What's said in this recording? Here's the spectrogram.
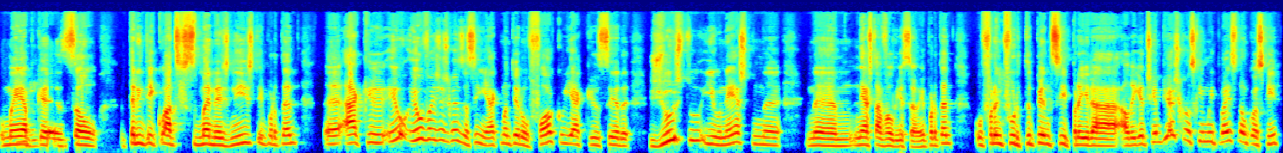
uma uhum. época são 34 semanas nisto e, portanto, Uh, há que, eu, eu vejo as coisas assim, há que manter o foco e há que ser justo e honesto na, na, nesta avaliação. E, portanto, o Frankfurt depende de si para ir à, à Liga dos Campeões, conseguir muito bem, se não conseguir,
